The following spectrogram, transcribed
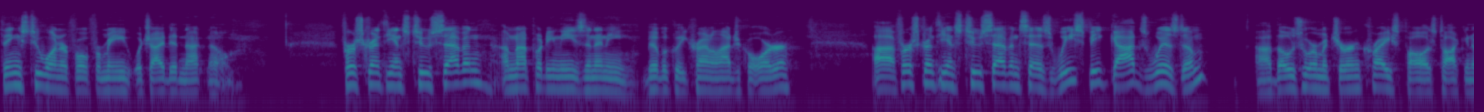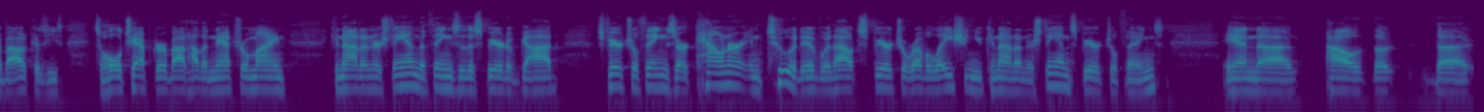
things too wonderful for me, which I did not know. 1 Corinthians 2 7, I'm not putting these in any biblically chronological order. Uh, 1 Corinthians 2 7 says, We speak God's wisdom uh, those who are mature in Christ, Paul is talking about, because he's it's a whole chapter about how the natural mind cannot understand the things of the Spirit of God. Spiritual things are counterintuitive. Without spiritual revelation, you cannot understand spiritual things, and uh, how the the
